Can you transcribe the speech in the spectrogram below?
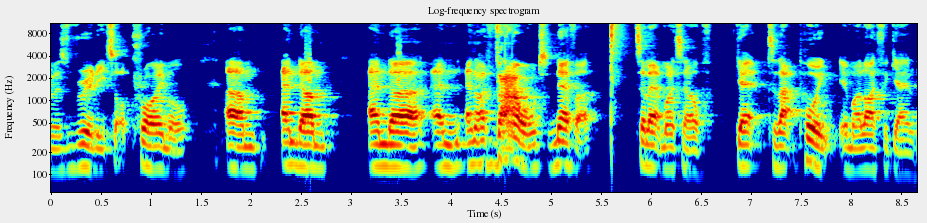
was really sort of primal, um, and um, and uh, and and I vowed never to let myself get to that point in my life again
